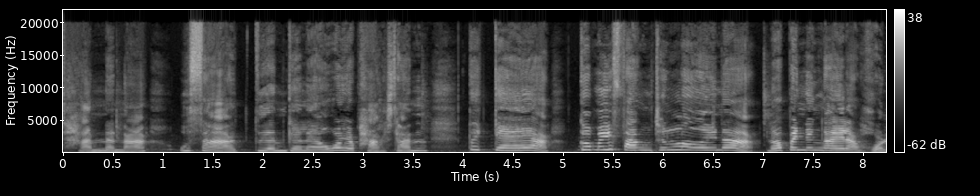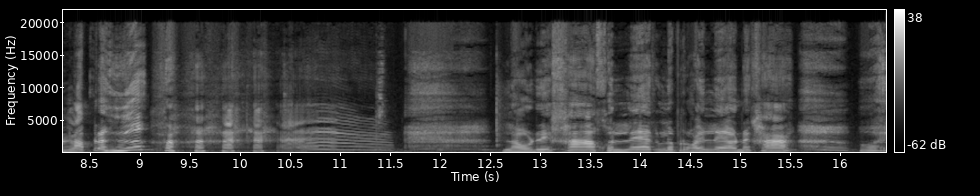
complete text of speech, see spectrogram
ฉันน่ะนะ อุตส่าห์เตือนแกแล้วว่าอย่าผลักฉัน แต่แกอะก็ไม่ฟังฉันเลยน่ะ แล้วเป็นยังไงล่ะผลลัพธ์ล่ะฮึเราได้ฆ่าคนแรกเรียบร้อยแล้วนะคะ โอ้ย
